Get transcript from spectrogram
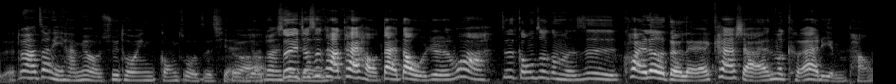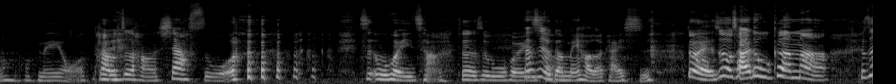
的。对啊，在你还没有去托婴工作之前，啊、有一段所以就是他太好带到，我觉得哇，这个工作根本是快乐的嘞！看到小孩那么可爱的脸庞，没有，他们这行吓死我了。是误会一场，真的是误会一场。但是有个美好的开始，对，所以我才入坑嘛。可是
